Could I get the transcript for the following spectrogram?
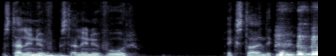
stel, je nu, mm. stel je nu voor, ik sta in de keuken,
